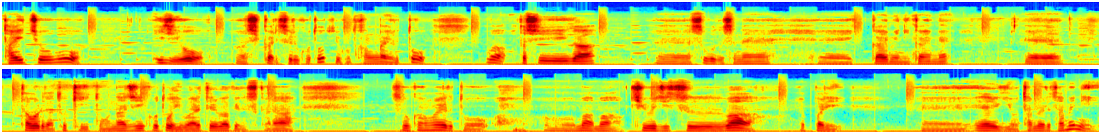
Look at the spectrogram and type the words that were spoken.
体調を維持をしっかりすることということを考えると、まあ、私がえー、そうですね、えー、1回目2回目、えー、倒れた時と同じことを言われてるわけですからそう考えるとまあまあ休日はやっぱり、え、エネルギーを貯めるために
